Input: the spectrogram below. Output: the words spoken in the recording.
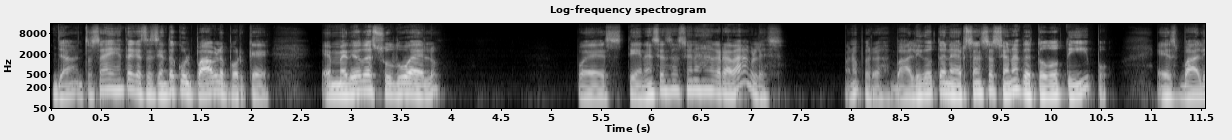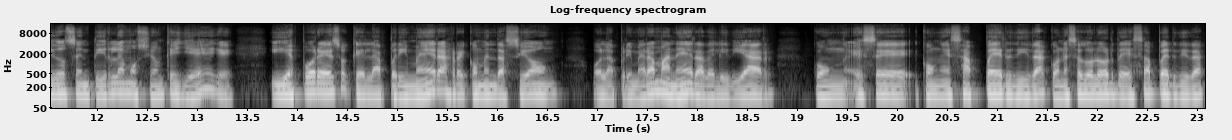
¿Ya? Entonces hay gente que se siente culpable porque en medio de su duelo, pues tienen sensaciones agradables. Bueno, pero es válido tener sensaciones de todo tipo. Es válido sentir la emoción que llegue. Y es por eso que la primera recomendación o la primera manera de lidiar con, ese, con esa pérdida, con ese dolor de esa pérdida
